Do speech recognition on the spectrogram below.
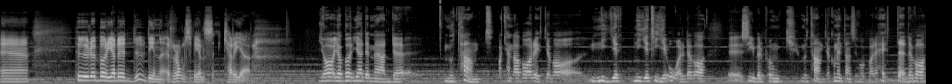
Eh, hur började du din rollspelskarriär? Ja, jag började med eh, MUTANT. Vad kan det ha varit? Jag var 9-10 år. Det var eh, Cyberpunk MUTANT. Jag kommer inte ens ihåg vad det hette. Det var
